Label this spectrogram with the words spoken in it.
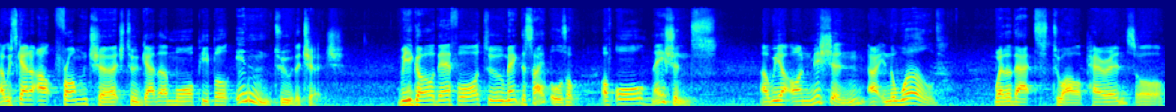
Uh, we scatter out from church to gather more people into the church. We go, therefore, to make disciples of, of all nations. Uh, we are on mission uh, in the world, whether that's to our parents or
